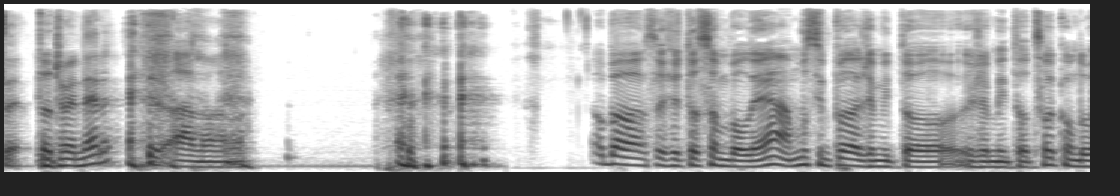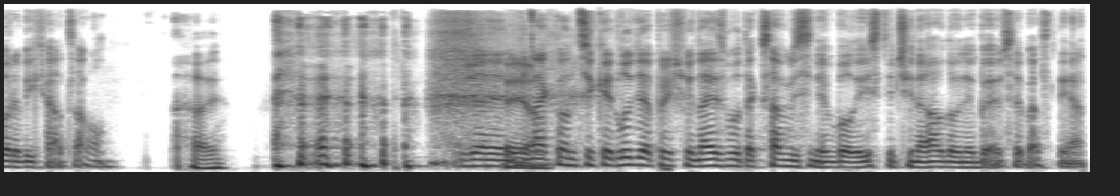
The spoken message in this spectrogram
To, Joiner? áno, áno. Obávam sa, že to som bol ja a musím povedať, že mi to, že mi to celkom dobre vychádzalo. Hej. Že, že Jo. na konci, keď ľudia prišli na izbu, tak sami si neboli istí, či náhodou nebudem Sebastian.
